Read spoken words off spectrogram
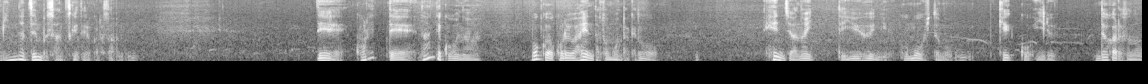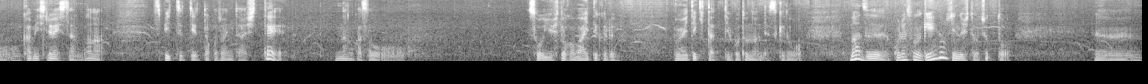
みんな全部さんつけてるからさ。でこれってなんでこうな僕はこれは変だと思うんだけど変じゃないっていうふうに思う人も結構いる。だからその上白石さんがスピッツって言ったことに対してなんかそうそういう人が湧いてくる湧いてきたっていうことなんですけどまずこれはその芸能人の人はちょっとうん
